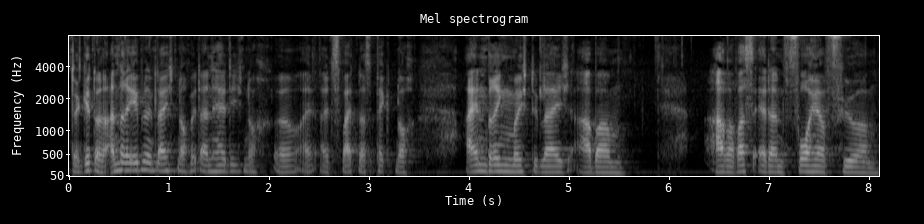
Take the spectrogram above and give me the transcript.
da geht eine andere Ebene gleich noch mit einher, die ich noch äh, als zweiten Aspekt noch einbringen möchte gleich. Aber, aber was er dann vorher für,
